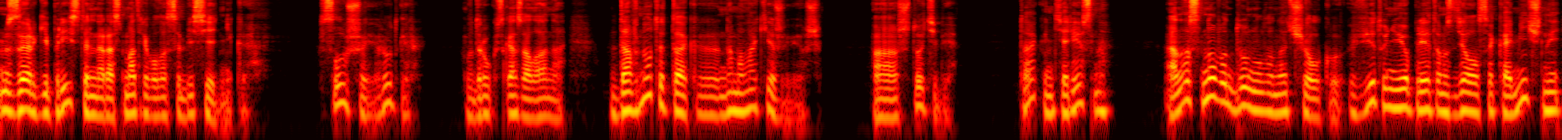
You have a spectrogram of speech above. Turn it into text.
Зерги пристально рассматривала собеседника. «Слушай, Рутгер», — вдруг сказала она, — «давно ты так э, на молоке живешь?» «А что тебе?» «Так, интересно». Она снова дунула на челку. Вид у нее при этом сделался комичный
